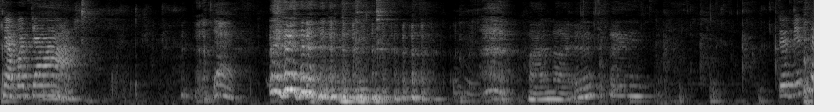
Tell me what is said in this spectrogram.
แสบบ่จ้ามาหน่อยเอ้ยเดี๋ยวนี้แส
